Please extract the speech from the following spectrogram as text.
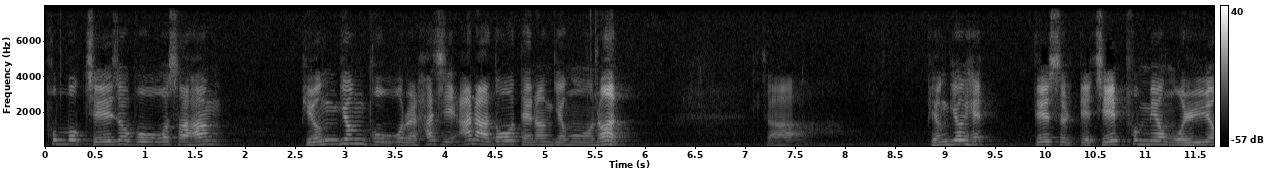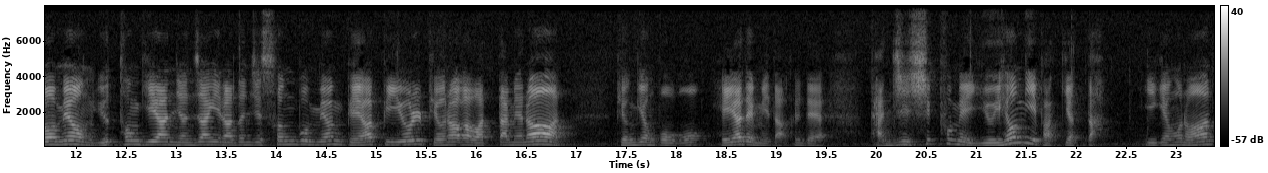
품목 제조 보고 사항 변경 보고를 하지 않아도 되는 경우는 자 변경해 됐을 때 제품명, 원료명, 유통기한 연장이라든지 성분명, 배합 비율 변화가 왔다면은 변경 보고 해야 됩니다. 그런데 단지 식품의 유형이 바뀌었다. 이 경우는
